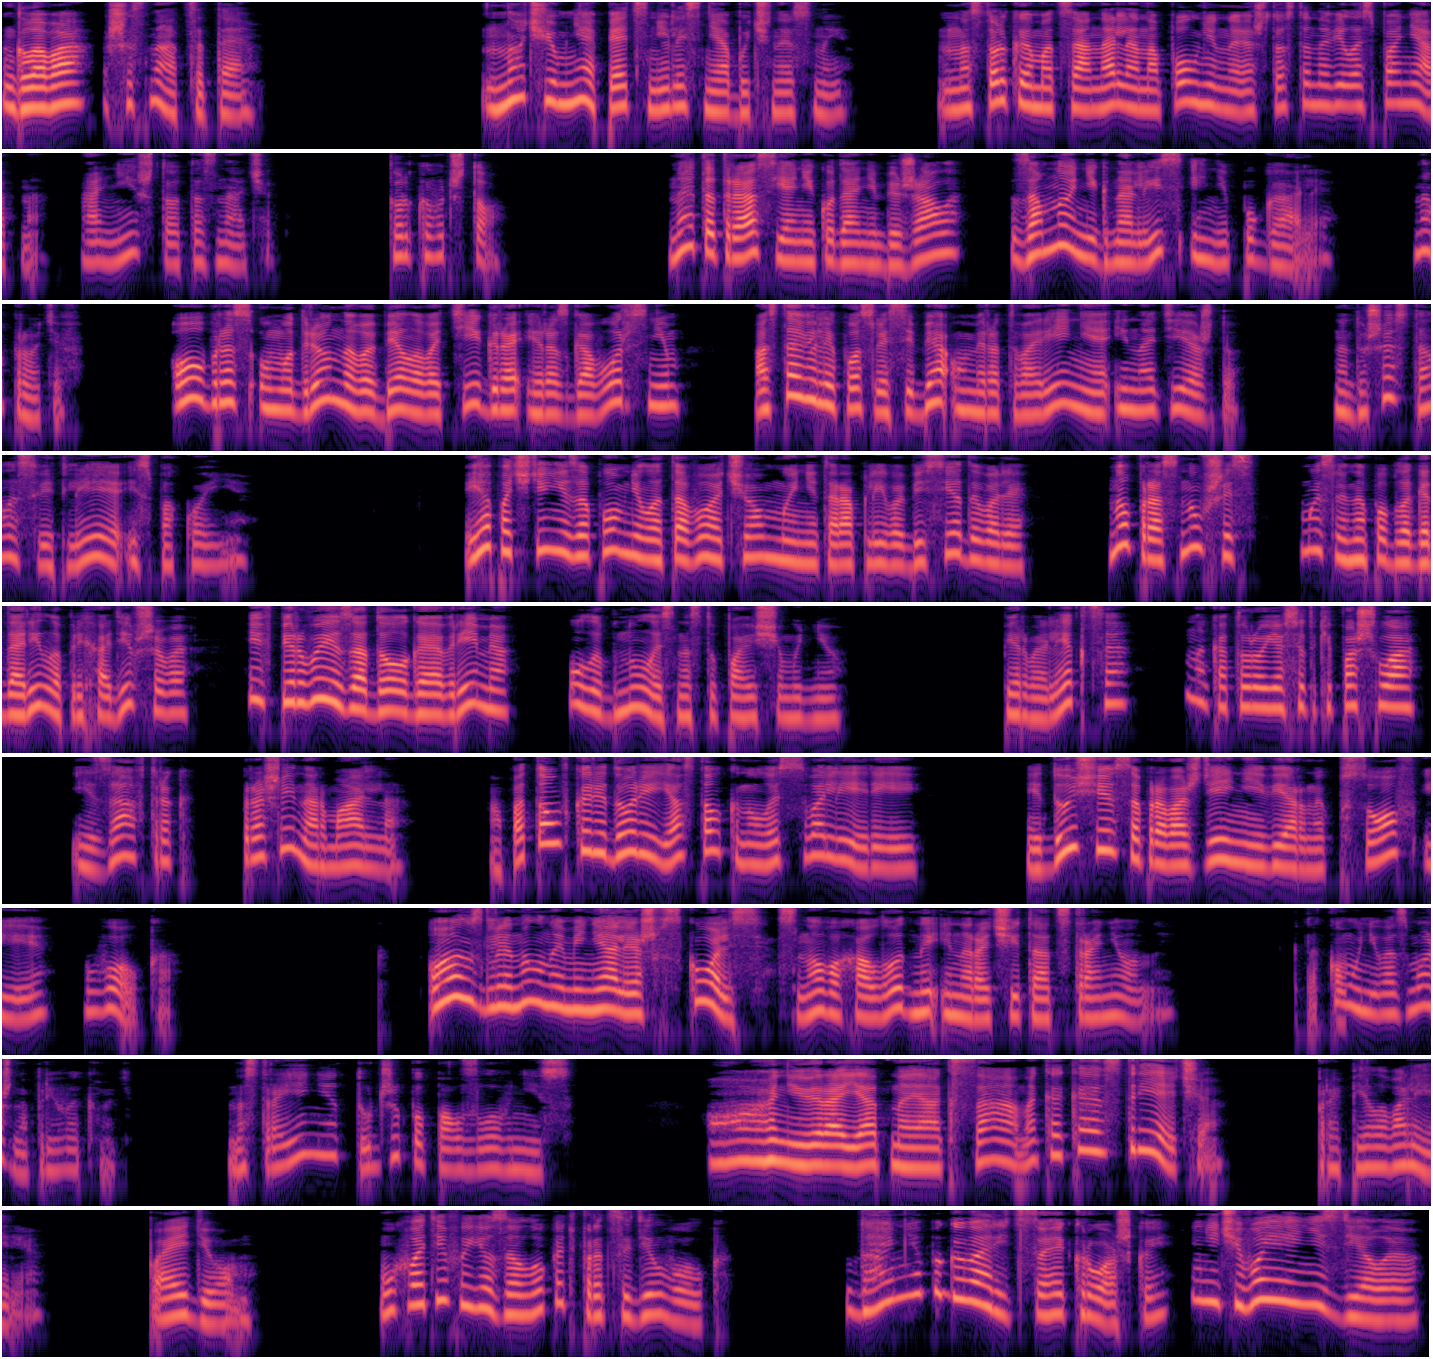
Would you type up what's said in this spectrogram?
Глава 16 Ночью мне опять снились необычные сны. Настолько эмоционально наполненные, что становилось понятно. Они что-то значат. Только вот что? На этот раз я никуда не бежала, за мной не гнались и не пугали. Напротив, образ умудренного белого тигра и разговор с ним оставили после себя умиротворение и надежду, на душе стало светлее и спокойнее. Я почти не запомнила того, о чем мы неторопливо беседовали, но, проснувшись, мысленно поблагодарила приходившего и впервые за долгое время улыбнулась наступающему дню. Первая лекция, на которую я все-таки пошла, и завтрак прошли нормально. А потом в коридоре я столкнулась с Валерией, идущей в сопровождении верных псов и волка. Он взглянул на меня лишь вскользь, снова холодный и нарочито отстраненный. К такому невозможно привыкнуть. Настроение тут же поползло вниз. «О, невероятная Оксана, какая встреча!» — пропела Валерия. «Пойдем». Ухватив ее за локоть, процедил волк. «Дай мне поговорить с своей крошкой. Ничего я ей не сделаю.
